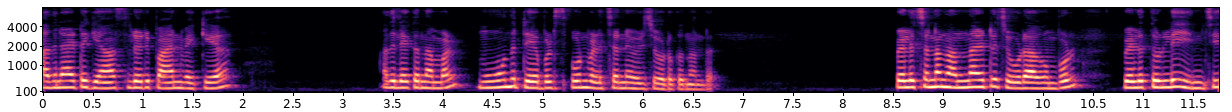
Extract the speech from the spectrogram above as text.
അതിനായിട്ട് ഗ്യാസിലൊരു പാൻ വയ്ക്കുക അതിലേക്ക് നമ്മൾ മൂന്ന് ടേബിൾ സ്പൂൺ വെളിച്ചെണ്ണ ഒഴിച്ചു കൊടുക്കുന്നുണ്ട്. വെളിച്ചെണ്ണ നന്നായിട്ട് ചൂടാകുമ്പോൾ വെളുത്തുള്ളി ഇഞ്ചി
